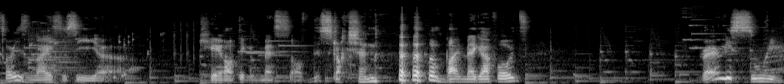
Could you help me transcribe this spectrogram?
So It's nice to see a chaotic mess of destruction by megaphones. Very soothing.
